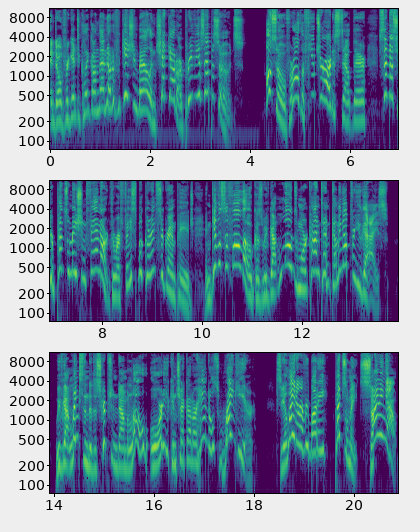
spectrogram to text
And don't forget to click on that notification bell and check out our previous episodes. Also, for all the future artists out there, send us your Pencilmation fan art through our Facebook or Instagram page and give us a follow because we've got loads more content coming up for you guys. We've got links in the description down below, or you can check out our handles right here. See you later, everybody. Pencilmate signing out.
